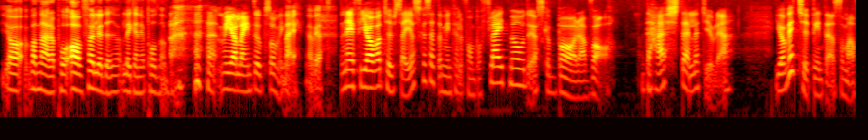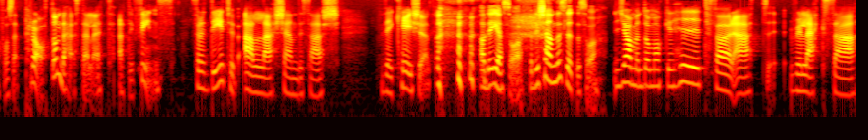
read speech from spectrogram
Jag var nära på att avfölja dig och lägga ner podden. men jag la inte upp så mycket. Nej, jag vet. Nej, för jag var typ såhär, jag ska sätta min telefon på flight mode och jag ska bara vara. Det här stället, Julia, jag vet typ inte ens om man får så prata om det här stället, att det finns. För att det är typ alla kändisars vacation. Ja, det är så. För det kändes lite så. Ja, men de åker hit för att relaxa.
